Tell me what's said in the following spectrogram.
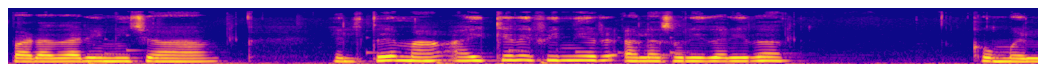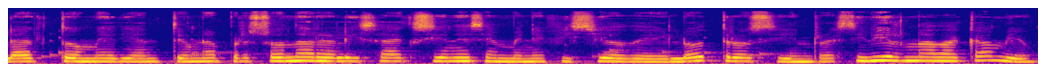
Para dar inicio al tema hay que definir a la solidaridad como el acto mediante una persona realiza acciones en beneficio del otro sin recibir nada a cambio.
